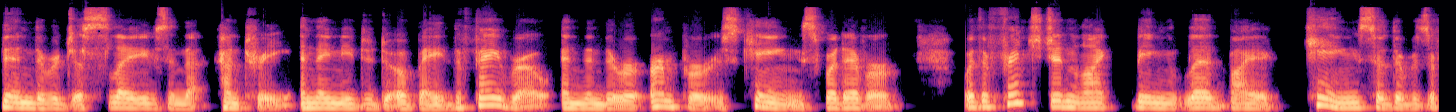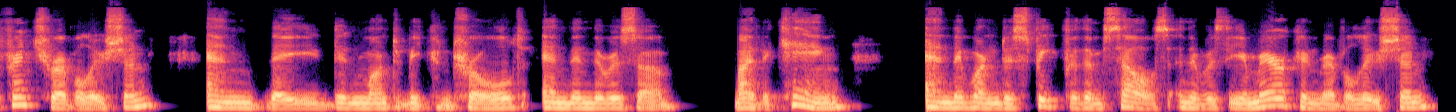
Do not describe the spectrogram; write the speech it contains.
then there were just slaves in that country and they needed to obey the Pharaoh. And then there were emperors, kings, whatever. Well, the French didn't like being led by a king. So there was a French Revolution and they didn't want to be controlled. And then there was a, by the king, and they wanted to speak for themselves. And there was the American Revolution.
